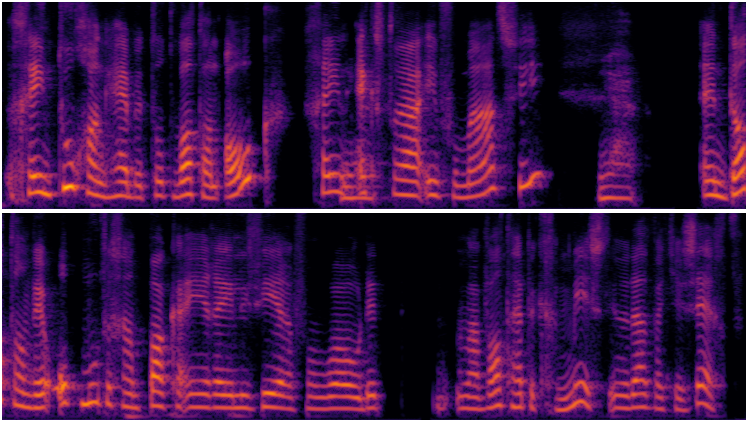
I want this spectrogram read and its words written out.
geen toegang hebben tot wat dan ook, geen Ja. extra informatie. ja. En dat dan weer op moeten gaan pakken en je realiseren van wow, dit, maar wat heb ik gemist? Inderdaad, wat je zegt.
